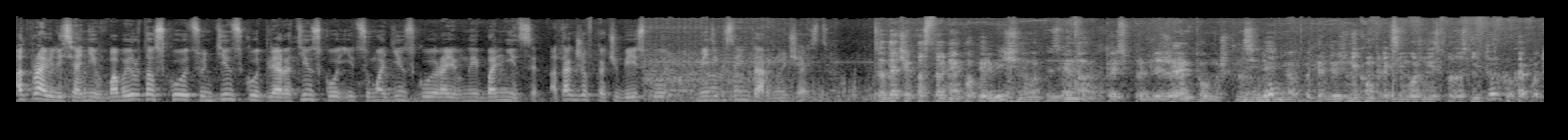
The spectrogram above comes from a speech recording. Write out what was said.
Отправились они в Бабаюртовскую, Цунтинскую, Тляратинскую и Цумадинскую районные больницы, а также в Кочубейскую медико-санитарную часть. Задача поставлена по первичному звену, то есть приближаем помощь к населению. Передвижные комплексы можно использовать не только как вот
